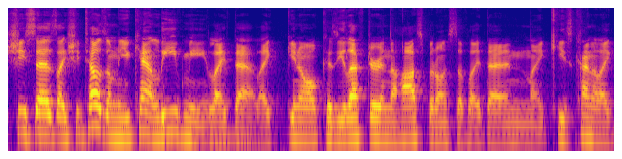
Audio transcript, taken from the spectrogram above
she says like she tells him you can't leave me like that like you know because he left her in the hospital and stuff like that and like he's kind of like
